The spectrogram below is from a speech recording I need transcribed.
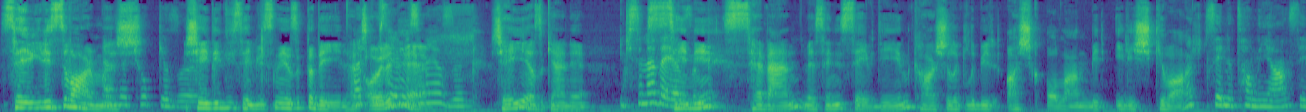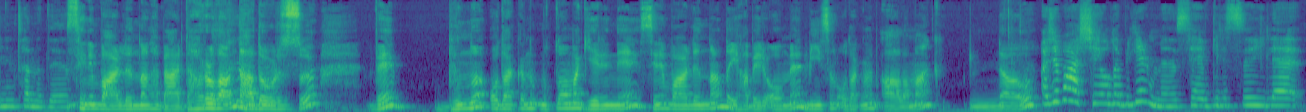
Sevgilisi varmış. Evet çok yazık. Şey dediği sevgilisine yazık da değil. Hani Aşkım öyle sevgilisine de yazık. şey yazık yani. İkisine de seni yazık. seven ve seni sevdiğin karşılıklı bir aşk olan bir ilişki var. Seni tanıyan, senin tanıdığın. Senin varlığından haberdar olan daha doğrusu ve bunu odaklanıp mutlu olmak yerine senin varlığından dahi haberi olmayan bir insana odaklanıp ağlamak no. Acaba şey olabilir mi? Sevgilisiyle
